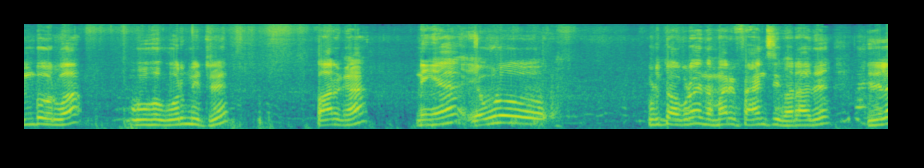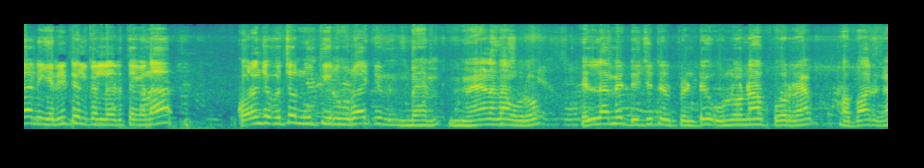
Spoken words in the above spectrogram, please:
எண்பது ரூபா. ஒரு மீட்ரு பாருங்க. நீங்க எவ்வளோ கொடுத்தா கூட இந்த மாதிரி ஃபேன்சி வராது. இதெல்லாம் நீங்க ரீட்டைல் கடையில் எடுத்தீங்கன்னா குறைஞ்சபட்சம் நூற்றி இருபது ரூபாய்க்கு மேலே தான் வரும். எல்லாமே டிஜிட்டல் பிரிண்ட்டு ஒன்று ஒன்றா போடுறேன். பாருங்கள் பாருங்க.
